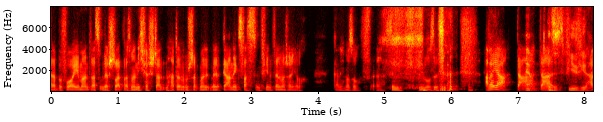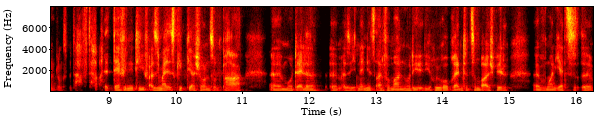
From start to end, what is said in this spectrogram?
äh, bevor jemand was unterschreibt, was man nicht verstanden hat, dann unterschreibt man gar nichts, was in vielen Fällen wahrscheinlich auch gar nicht mal so äh, sinn, sinnlos ist. Aber ja, da, ja, da also ist viel, viel Handlungsbedarf da. Äh, definitiv. Also ich meine, es gibt ja schon so ein paar äh, Modelle. Ähm, also ich nenne jetzt einfach mal nur die, die Rürup-Rente zum Beispiel, äh, wo man jetzt äh,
